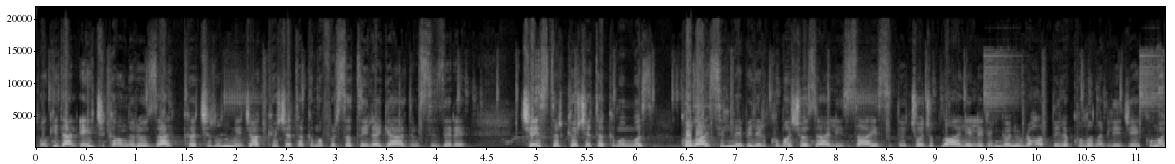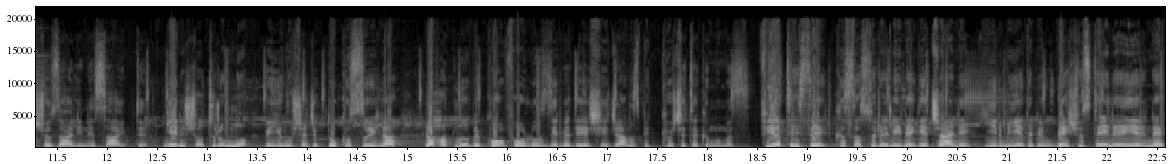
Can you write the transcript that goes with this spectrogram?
TOKİ'den ev çıkanlara özel kaçırılmayacak köşe takımı fırsatıyla geldim sizlere. Chester köşe takımımız kolay silinebilir kumaş özelliği sayesinde çocuklu ailelerin gönül rahatlığıyla kullanabileceği kumaş özelliğine sahiptir. Geniş oturumlu ve yumuşacık dokusuyla rahatlığı ve konforluğu zirvede yaşayacağınız bir köşe takımımız. Fiyatı ise kısa süreliğine geçerli 27.500 TL yerine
